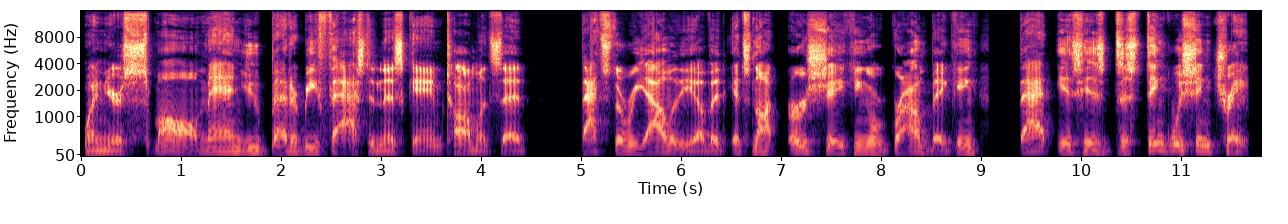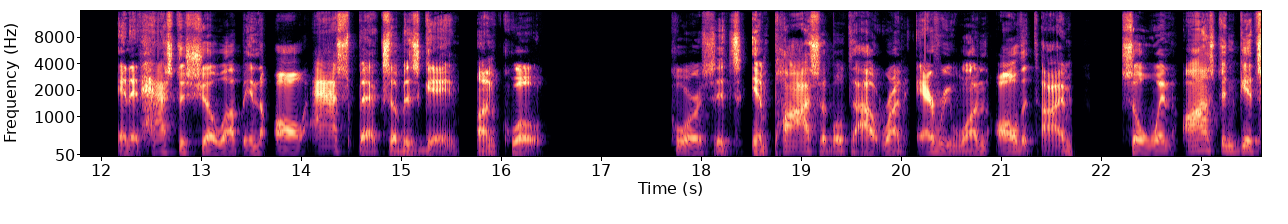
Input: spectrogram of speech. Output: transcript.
when you're small, man, you better be fast in this game, Tomlin said. That's the reality of it. It's not earth shaking or ground breaking. That is his distinguishing trait, and it has to show up in all aspects of his game. Unquote. Of course, it's impossible to outrun everyone all the time so when Austin gets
